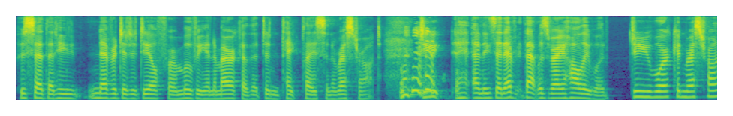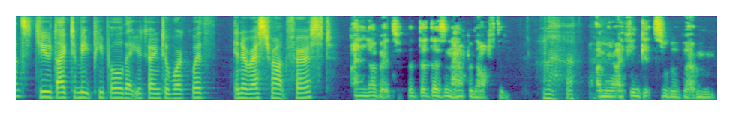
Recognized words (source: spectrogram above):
who said that he never did a deal for a movie in America that didn't take place in a restaurant. you, and he said every, that was very Hollywood. Do you work in restaurants? Do you like to meet people that you're going to work with in a restaurant first? I love it, but that doesn't happen often. I mean, I think it's sort of um,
